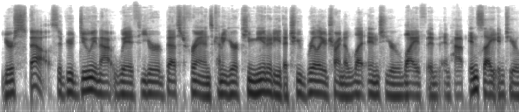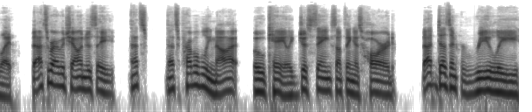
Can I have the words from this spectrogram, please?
your spouse, if you're doing that with your best friends, kind of your community that you really are trying to let into your life and, and have insight into your life, that's where I would challenge to say, that's, that's probably not okay. Like just saying something is hard, that doesn't really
